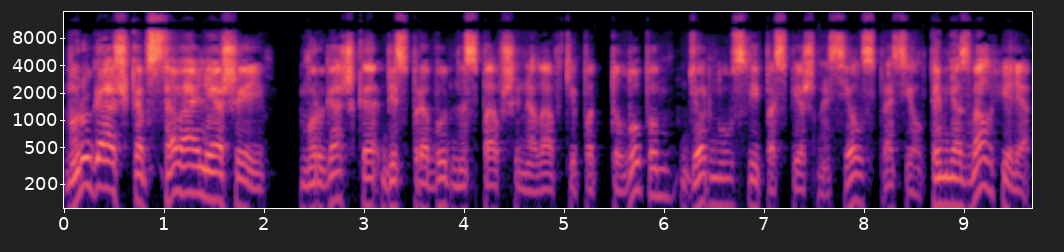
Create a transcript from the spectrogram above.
«Мургашка, вставай, леший!» Мургашка, беспробудно спавший на лавке под тулупом, дернулся и поспешно сел, спросил. — Ты меня звал, Филя?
